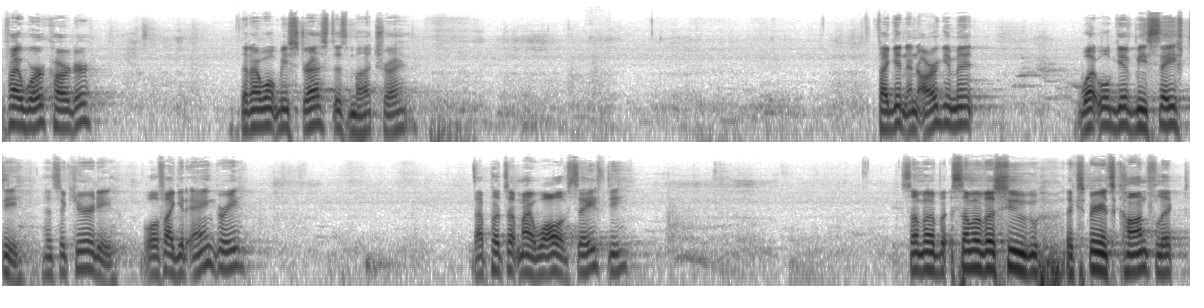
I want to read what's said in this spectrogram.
if I work harder, then I won't be stressed as much, right? If I get in an argument, what will give me safety and security? Well, if I get angry, that puts up my wall of safety. Some of, some of us who experience conflict,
